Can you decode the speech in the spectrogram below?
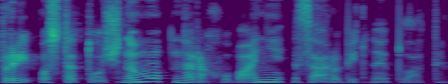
при остаточному нарахуванні заробітної плати.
